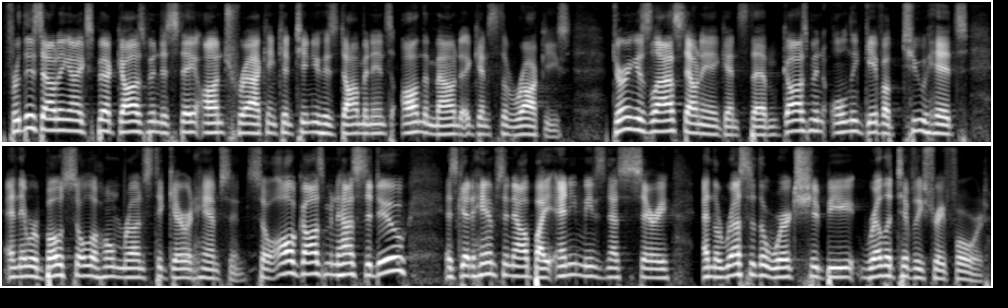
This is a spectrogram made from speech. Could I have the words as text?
For this outing, I expect Gausman to stay on track and continue his dominance on the mound against the Rockies. During his last outing against them, Gausman only gave up two hits, and they were both solo home runs to Garrett Hampson. So all Gausman has to do is get Hampson out by any means necessary, and the rest of the work should be relatively straightforward.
